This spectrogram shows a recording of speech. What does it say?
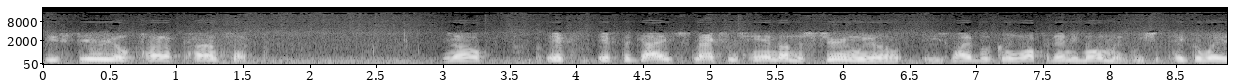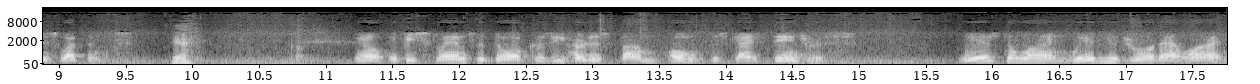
ethereal kind of concept. You know, if if the guy smacks his hand on the steering wheel, he's liable to go off at any moment. We should take away his weapons. yeah You know, if he slams the door because he hurt his thumb, oh, this guy's dangerous. Where's the line? Where do you draw that line?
